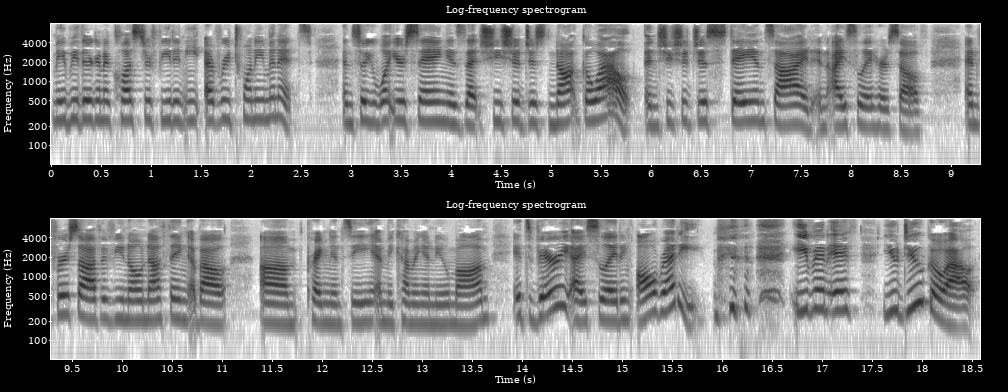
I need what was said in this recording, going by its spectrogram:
Maybe they're going to cluster feed and eat every 20 minutes. And so what you're saying is that she should just not go out and she should just stay inside and isolate herself. And first off, if you know nothing about um, pregnancy and becoming a new mom, it's very isolating already. Even if you do go out,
